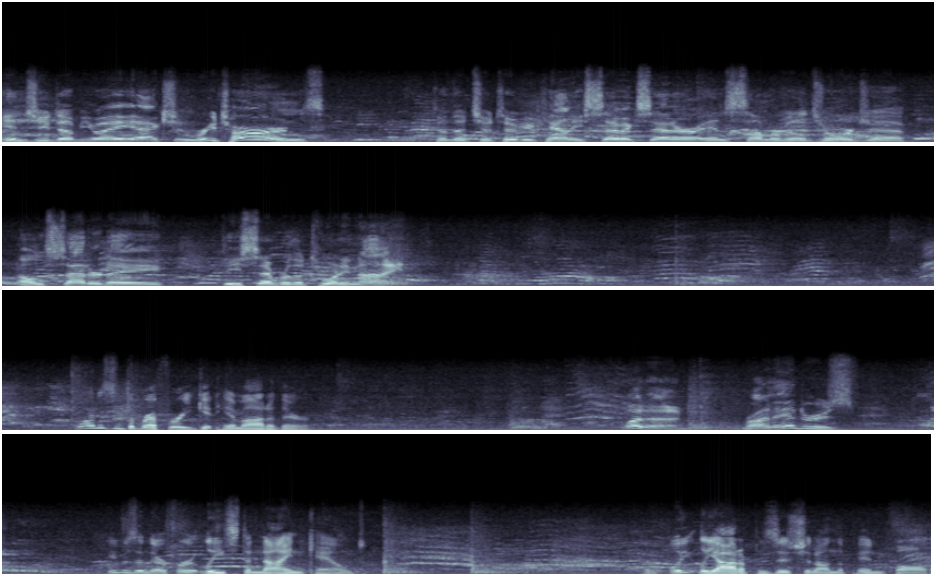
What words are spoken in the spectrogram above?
NGWA action returns to the Chattooga County Civic Center in Summerville, Georgia on Saturday, December the 29th. Why doesn't the referee get him out of there? What, uh, Ron Andrews, He was in there for at least a nine count. Completely out of position on the pinfall.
